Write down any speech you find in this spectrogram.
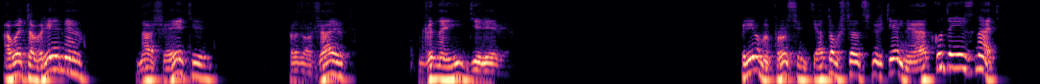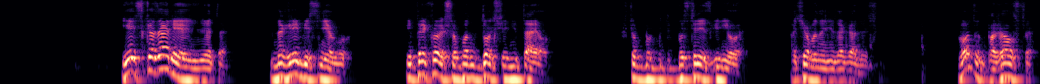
А в это время наши эти продолжают гноить деревья. Приемы простенькие, о том, что это смертельное. Откуда ей знать? Ей сказали это, на гребе снегу, и прикрой, чтобы он дольше не таял, чтобы быстрее сгнило. О чем она не догадывается. Вот он, пожалуйста.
